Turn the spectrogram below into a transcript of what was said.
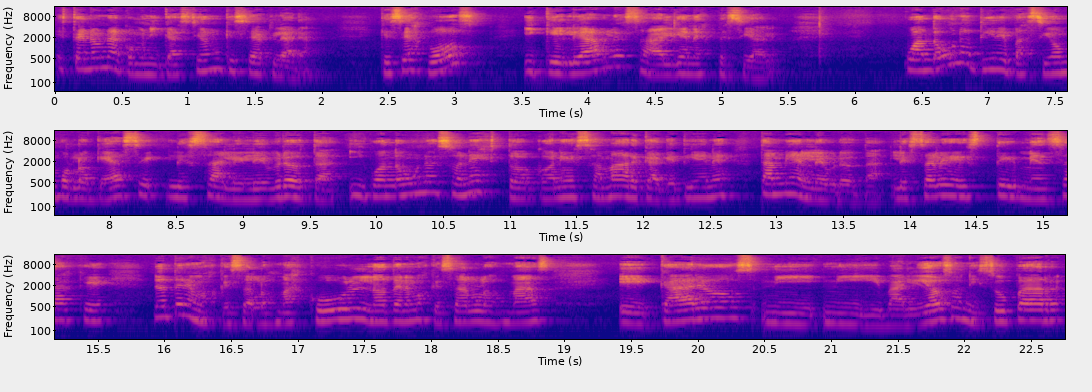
es tener una comunicación que sea clara. Que seas vos y que le hables a alguien especial. Cuando uno tiene pasión por lo que hace, le sale, le brota. Y cuando uno es honesto con esa marca que tiene, también le brota. Le sale este mensaje, no tenemos que ser los más cool, no tenemos que ser los más eh, caros, ni, ni, valiosos, ni súper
